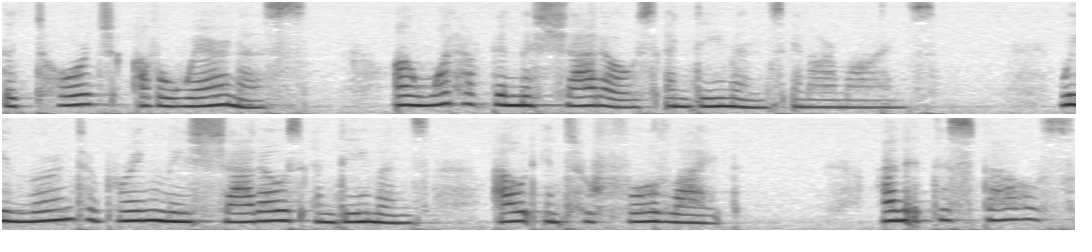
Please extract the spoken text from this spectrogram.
the torch of awareness on what have been the shadows and demons in our minds. We learn to bring these shadows and demons out into full light, and it dispels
